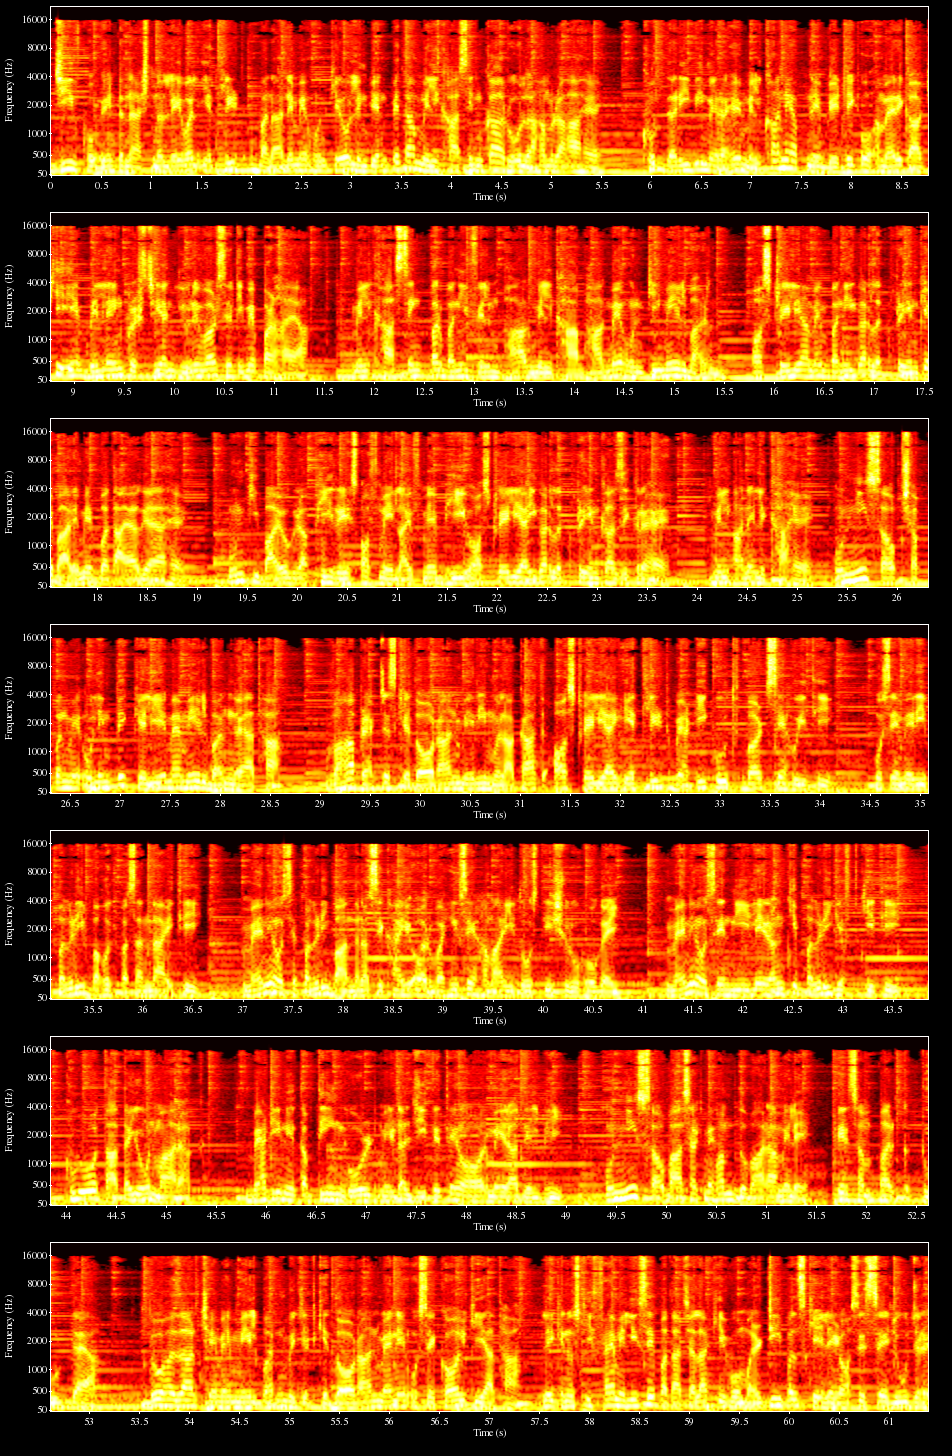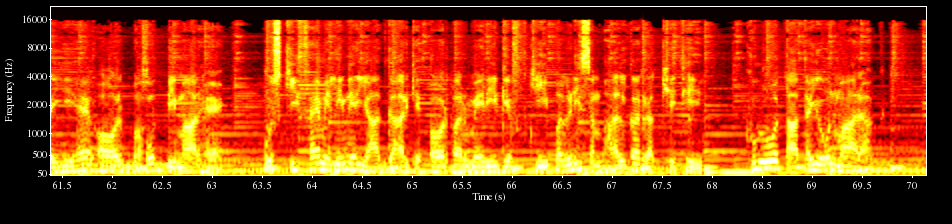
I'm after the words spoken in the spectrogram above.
जीव को international level athlete बनाने में उनके ओलंपियन पिता मिल्खा सिंह का रोल अहम रहा है। खुद गरीबी में रहे मिल्खा ने अपने बेटे को अमेरिका की ए बिलेन क्रिश्चियन यूनिवर्सिटी में पढ़ाया। मिल्खा सिंह पर बनी फ़िल्म भाग मिल्खा भाग में उनकी मेलबर्न, ऑस्ट्रेलिया में बनी गर्ल प्रेम के बारे में बताया गया है। उनकी biography race of my life में भी ऑस्ट्रेलियाई गर्ल प्रेम का ज़िक्र है। मिल्खा ने लिखा है, उन्नीस सौ छप्पन में ओलंपिक के लिए मैं मेलबर्न गया था। वहाँ प्रैक्टिस के दौरान मेरी मुलाकात ऑस्ट्रेलियाई एथलीट बेटी कूथबर्ट से हुई थी। उसे मेरी पगड़ी बहुत पसंद आई थी। मैंने उसे पगड़ी बांधना सिखाई और वहीं से हमारी दोस्ती शुरू हो गई। मैंने उसे नीले रंग की पगड़ी गिफ्ट की थी। कुओ तातयोन मारक। बेटी ने तब तीन गोल्ड मेडल जीते थे और मेरा दिल भी। उन्नीस सौ बासठ में हम दोबारा मिले। फिर संपर्क टूट गया। 2006 में मेलबर्न विज़िट के दौरान मैंने उसे कॉल किया था, लेकिन उसकी फैमिली से पता चला कि वो मल्टीपल स्केलेरोसिस से जूझ रही है और बहुत बीमार है। उसकी फैमिली ने यादगार के तौर पर मेरी गिफ्ट की पगड़ी संभाल कर रखी थी। कुओ तातयोन मारक।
